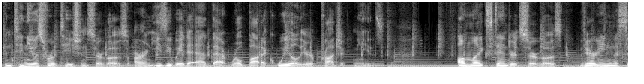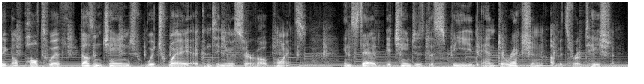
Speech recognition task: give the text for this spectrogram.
Continuous rotation servos are an easy way to add that robotic wheel your project needs. Unlike standard servos, varying the signal pulse width doesn't change which way a continuous servo points. Instead, it changes the speed and direction of its rotation.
